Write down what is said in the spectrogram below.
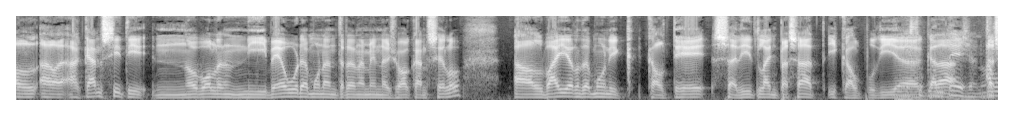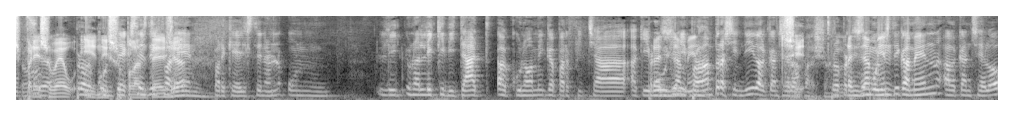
el, a, a Can City no volen ni veure amb un entrenament a Joao Cancelo el Bayern de Múnich que el té cedit l'any passat i que el podia quedar no? després ho veu Però i ni s'ho context és planteja diferent, perquè ells tenen un, li, una liquiditat econòmica per fitxar a qui vulguin i poden prescindir del Cancelo. Sí. Per això. Però precisament... Futbolísticament, el Cancelo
